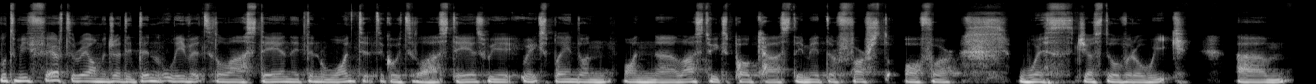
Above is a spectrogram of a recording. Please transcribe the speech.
Well, to be fair to Real Madrid, they didn't leave it to the last day, and they didn't want it to go to the last day. As we, we explained on on uh, last week's podcast, they made their first offer with just over a week um,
